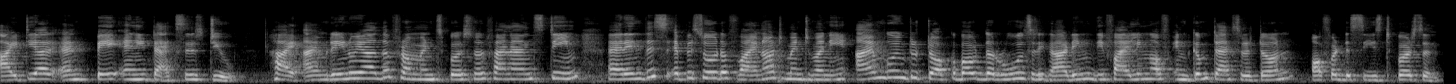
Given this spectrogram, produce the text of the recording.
ITR and pay any taxes due. Hi, I'm Renu Yadav from Mint's personal finance team, and in this episode of Why Not Mint Money, I'm going to talk about the rules regarding the filing of income tax return of a deceased person.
